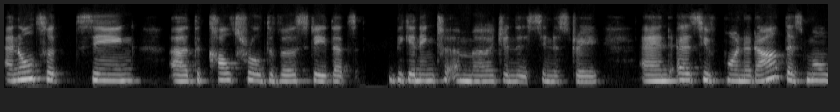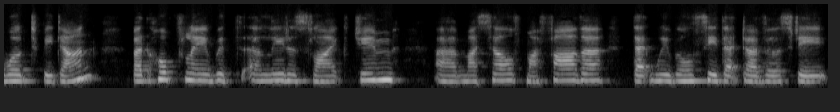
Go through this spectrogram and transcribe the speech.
and also seeing uh, the cultural diversity that's beginning to emerge in this industry. And as you've pointed out, there's more work to be done, but hopefully, with uh, leaders like Jim, uh, myself, my father, that we will see that diversity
